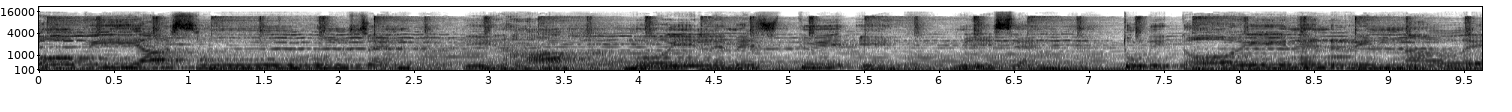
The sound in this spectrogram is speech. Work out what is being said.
ovi ja suun sen, niin hahmo ilmestyi ihmisen. Tuli toinen rinnalle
